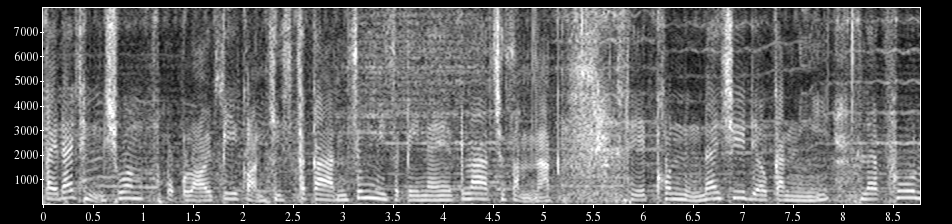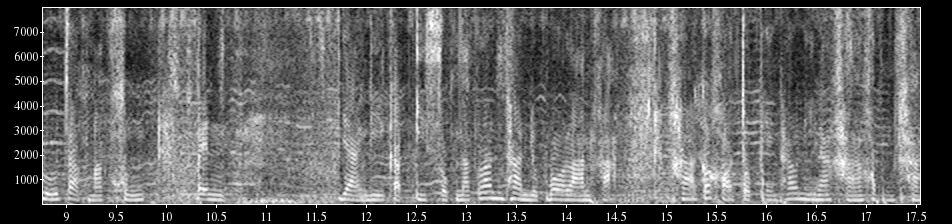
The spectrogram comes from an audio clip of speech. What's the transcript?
ไปได้ถึงช่วง 600 ปีก่อนคริสตกาลซึ่งมีสตรีในราชสำนัก สคนหนึ่งได้ชื่อเดียวกันนี้ และผู้รู้จักมักคุ้นเป็นอย่างดีกับอีศพนักเล่านิทานยุคโบราณค่ะ ค่ะ ก็ขอจบเพียงเท่านี้นะคะ ขอบคุณค่ะ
